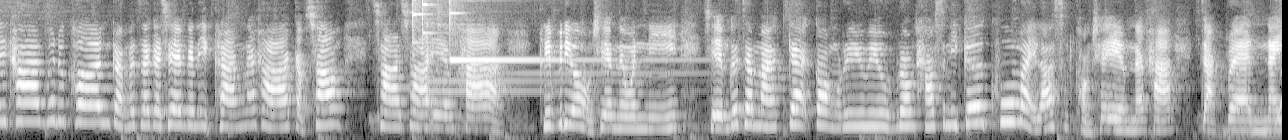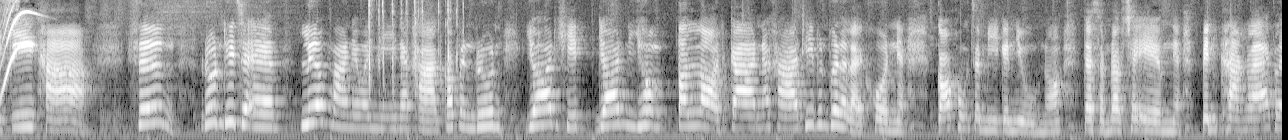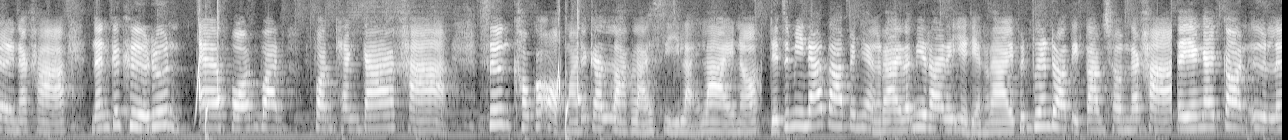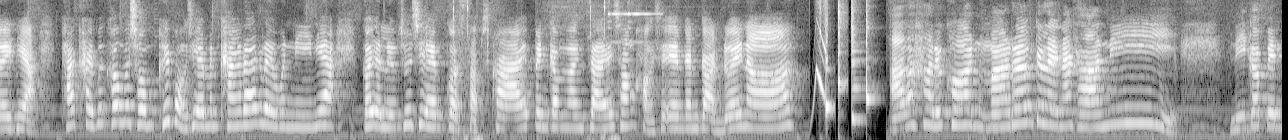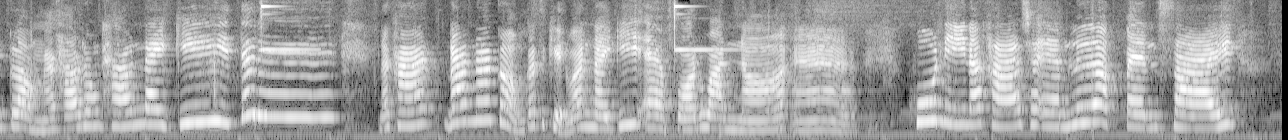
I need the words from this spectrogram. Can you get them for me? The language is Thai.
ดีค่ะเพื่อนทุกคนกลับมาเจอกับเชมกันอีกครั้งนะคะ กับช่องชาชาเอมค่ะ คลิปวิดีโอของเชมในวันนี้ เชมก็จะมาแกะกล่องรีวิวรองเท้าสนีกเกอร์คู่ใหม่ล่าสุดของเชมนะคะ จากแบรนด์ Nike ค่ะ ซึ่งรุ่นที่เชมเลือกมาในวันนี้นะคะ ก็เป็นรุ่นยอดฮิตยอดนิยมตลอดกาลนะคะ ที่เพื่อนๆหลายๆคนเนี่ยก็คงจะมีกันอยู่เนาะแต่สำหรับเชมเนี่ยเป็นครั้งแรกเลยนะคะ นั่นก็คือรุ่น Air Force One f o n t a n g a ค่ะ ซึ่งเขาก็ออกมาด้วยกันหลากหลายสีหลายลายเนาะเดี๋ยวจะมีหน้าตาเป็นอย่างไร และมีรายละเอียดอย่างไร เพื่อนๆรอติดตามชมนะคะ แต่ยังไงก่อนอื่นเลยเนี่ย ถ้าใครเพิ่งเข้ามาชมคลิปของเชมเป็นครั้งแรกเลยวันนี้เนี่ยก็อย่าลืมช่วยเชมกด subscribe เป็นกำลังใจให้ช่องของเชมกันก่อนด้วยเนาะเอาละค่ะทุกคนมาเริ่มกันเลยนะคะนี่ นี่ก็เป็นกล่องนะคะ รองเท้า Nike เต้เด นะคะ ด้านหน้ากล่องก็จะเขียนว่า Nike Air Force One เนาะอ่าคู่นี้นะคะชะเอมเลือกเป็นไซส์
